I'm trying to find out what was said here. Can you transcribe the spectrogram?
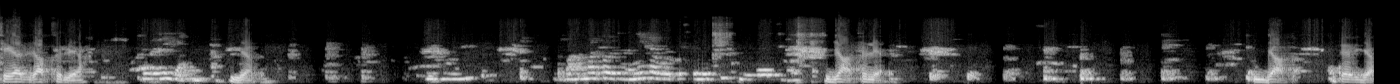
ঠিক আছে ঠিক আছে যা। যা চলে যা তুই যা।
